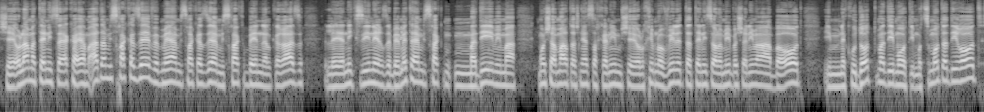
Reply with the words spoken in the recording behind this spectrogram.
שעולם הטניס היה קיים עד המשחק הזה, ומהמשחק הזה, המשחק בין אלקרז ליאניק סינר, זה באמת היה משחק מדהים, עם ה... כמו שאמרת, שני השחקנים שהולכים להוביל את הטניס העולמי בשנים הבאות, עם נקודות מדהימות, עם עוצמות אדירות,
